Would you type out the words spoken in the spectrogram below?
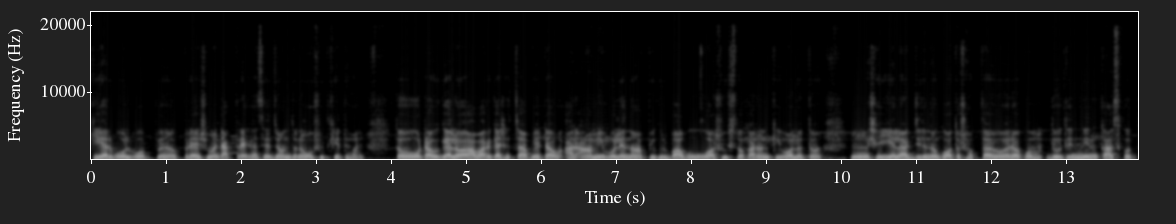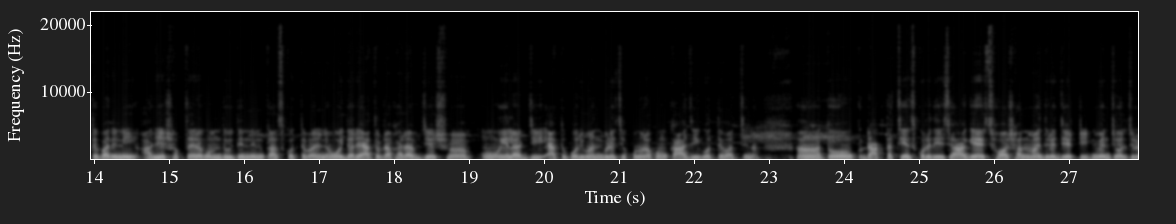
কী আর বলব প্রায় সময় ডাক্তারের কাছে যন্ত্রণা ওষুধ খেতে হয়। তো ওটাও গেল, আবার গ্যাসের চাপ এটাও। আর আমি বলে না, পিকুর বাবু অসুস্থ, কারণ কি বলো তো সেই অ্যালার্জি জন্য গত সপ্তাহেও এরকম দু তিন দিন কাজ করতে পারিনি আর এ সপ্তাহে এরকম দুই তিন দিন কাজ করতে পারিনি। ওয়েদার এতটা খারাপ যে অ্যালার্জি এত পরিমাণ বেড়েছে, কোনো রকম কাজই করতে পারছে না। তো ডাক্তার চেঞ্জ করে দিয়েছে। আগে ছ সাত মাস ধরে যে ট্রিটমেন্ট চলছিল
